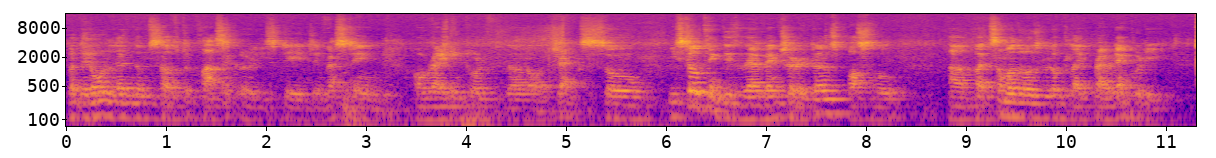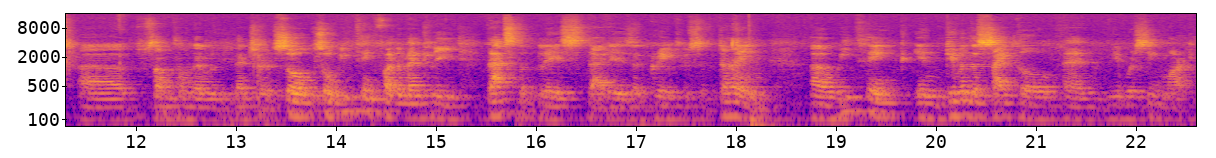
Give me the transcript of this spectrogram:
but they don't lend themselves to classic early stage investing or writing $250,000 checks. So we still think these are venture returns possible, uh, but some of those look like private equity uh, some, some of them will be ventures. So, so we think fundamentally that's the place that is a great use of time. Uh, we think in given the cycle and we were seeing market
